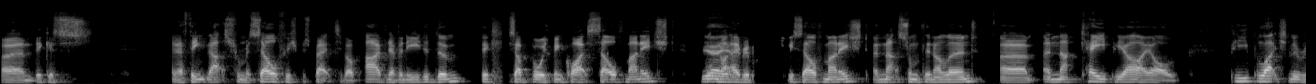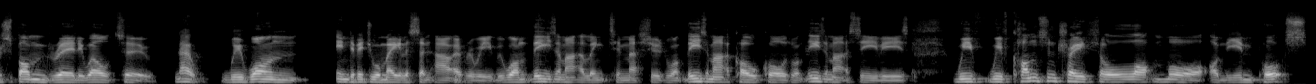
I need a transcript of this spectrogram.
um, because, and I think that's from a selfish perspective of I've never needed them because I've always been quite self managed. Yeah, not yeah. everybody be self managed, and that's something I learned. Um, and that KPI of people actually respond really well to. No, we want individual mailers sent out every week. We want these amount of LinkedIn messages. We want these amount of cold calls. We want these amount of CVs. We've we've concentrated a lot more on the inputs.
